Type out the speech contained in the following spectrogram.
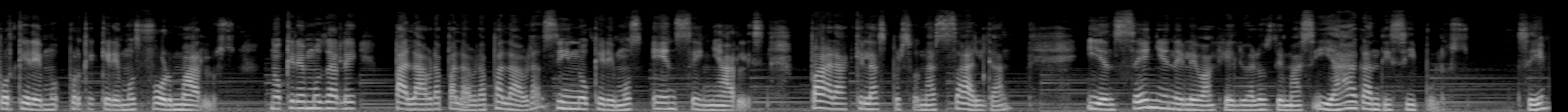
porque queremos, porque queremos formarlos. No queremos darle palabra, palabra, palabra, sino queremos enseñarles para que las personas salgan y enseñen el Evangelio a los demás y hagan discípulos. ¿Sí?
